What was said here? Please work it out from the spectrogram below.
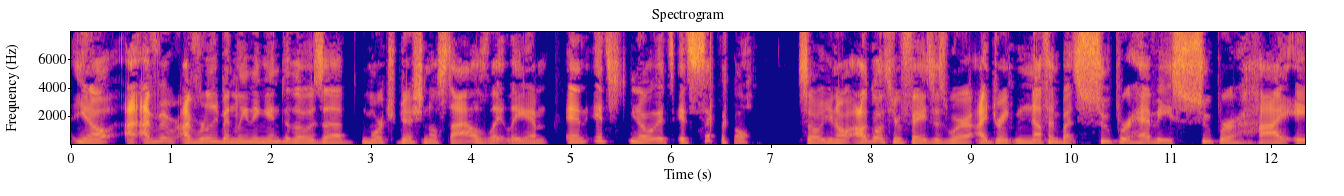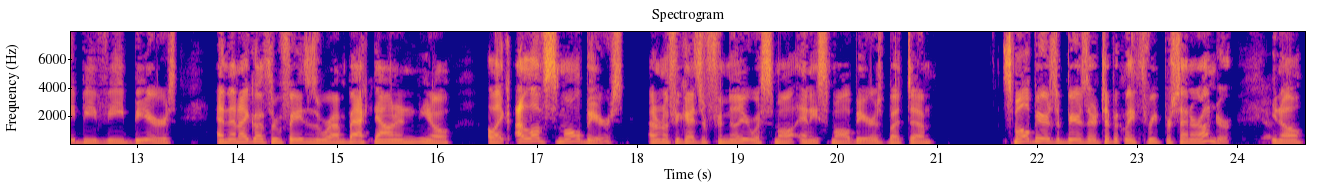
you know I, i've i've really been leaning into those uh more traditional styles lately and and it's you know it's it's cyclical. So you know i'll go through phases where i drink nothing but super heavy super high abv beers and then i go through phases where i'm back down and you know like i love small beers. I don't know if you guys are familiar with small any small beers but um small beers are beers that are typically 3% or under Yep. you know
